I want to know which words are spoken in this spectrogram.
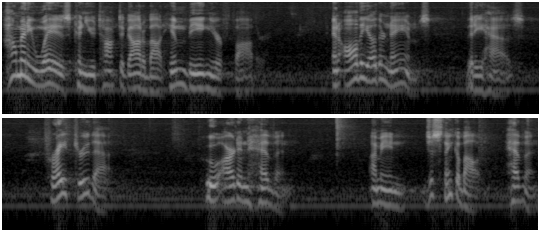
How many ways can you talk to God about Him being your Father? And all the other names that He has. Pray through that. Who art in heaven. I mean, just think about heaven.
